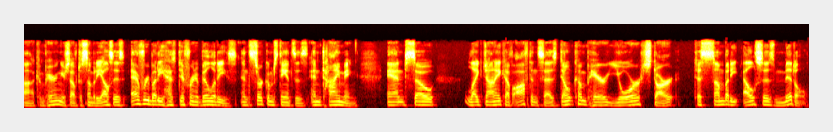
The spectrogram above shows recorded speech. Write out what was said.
uh, comparing yourself to somebody else is everybody has different abilities and circumstances and timing. And so, like Jon Acuff often says, don't compare your start to somebody else's middle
